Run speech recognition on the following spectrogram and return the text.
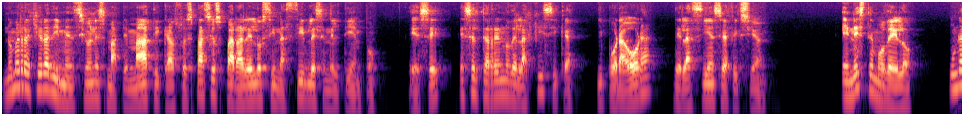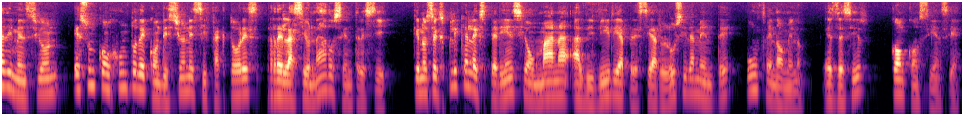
no me refiero a dimensiones matemáticas o espacios paralelos inasibles en el tiempo. Ese es el terreno de la física y por ahora de la ciencia ficción. En este modelo, una dimensión es un conjunto de condiciones y factores relacionados entre sí, que nos explican la experiencia humana al vivir y apreciar lúcidamente un fenómeno, es decir, con conciencia.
